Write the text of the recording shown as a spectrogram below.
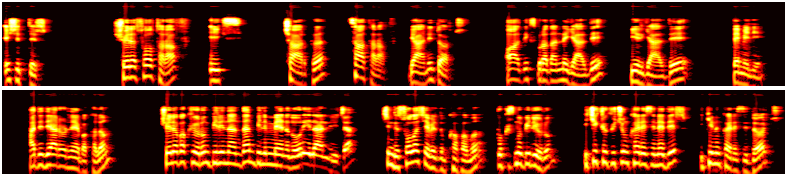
eşittir. Şöyle sol taraf x çarpı sağ taraf yani 4. O halde x buradan ne geldi? 1 geldi demeliyim. Hadi diğer örneğe bakalım. Şöyle bakıyorum bilinenden bilinmeyene doğru ilerleyeceğim. Şimdi sola çevirdim kafamı. Bu kısmı biliyorum. 2 kök 3'ün karesi nedir? 2'nin karesi 4.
